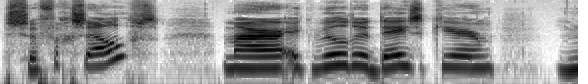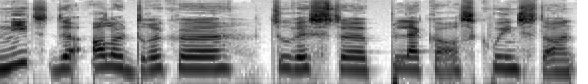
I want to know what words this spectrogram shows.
suffig zelfs. Maar ik wilde deze keer niet de allerdrukke toeristenplekken als Queenstown,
